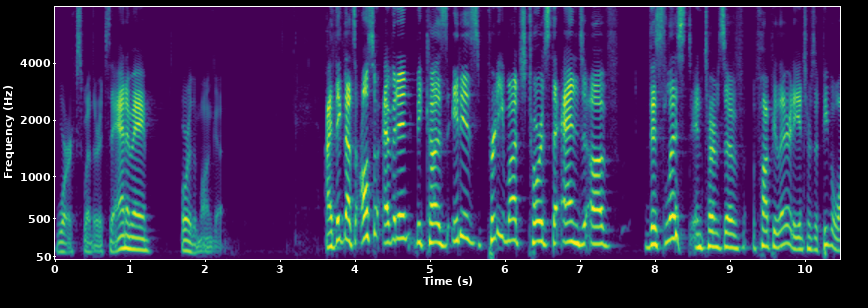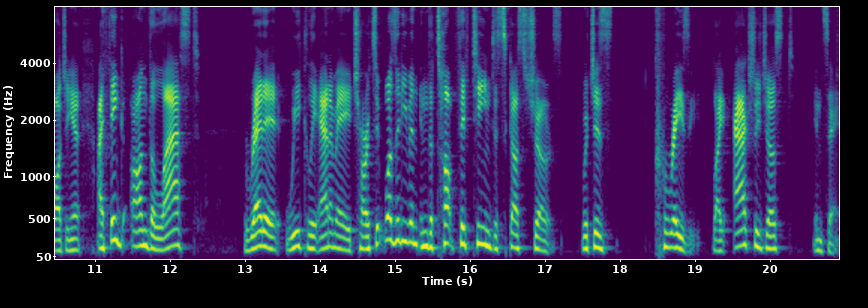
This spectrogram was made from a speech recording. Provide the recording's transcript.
works, whether it's the anime or the manga. I think that's also evident because it is pretty much towards the end of this list in terms of popularity, in terms of people watching it. I think on the last Reddit weekly anime charts, it wasn't even in the top 15 discussed shows, which is crazy. Like, actually, just insane.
